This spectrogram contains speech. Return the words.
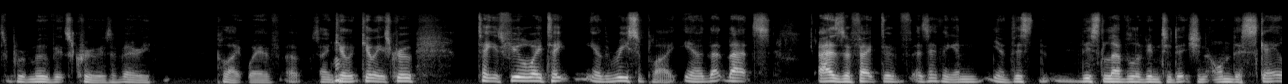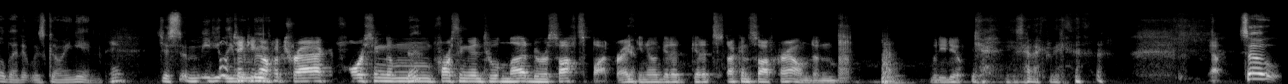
To remove its crew is a very polite way of, of saying mm-hmm. killing killing its crew take its fuel away take you know the resupply. You know that that's as effective as anything. And you know, this this level of interdiction on the scale that it was going in, yeah. just immediately well, taking removed. off a track, forcing them, yeah. forcing them into a mud or a soft spot, right? Yeah. You know, get it get it stuck in soft ground, and what do you do? Yeah, exactly. yeah. So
